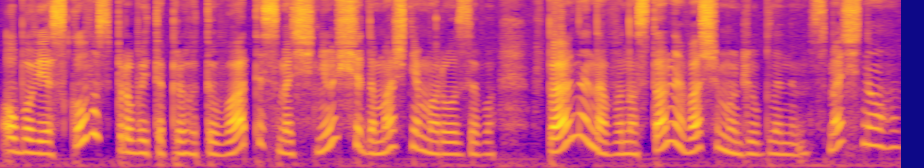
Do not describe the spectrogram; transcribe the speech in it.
Обов'язково спробуйте приготувати смачнюще домашнє морозиво. Впевнена, воно стане вашим улюбленим. Смачного!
